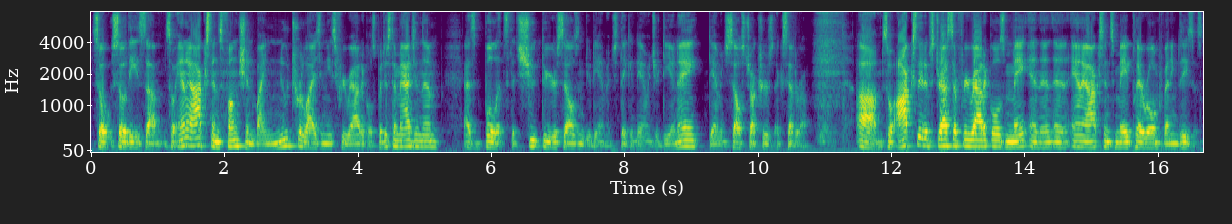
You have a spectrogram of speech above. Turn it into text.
So so these um, so antioxidants function by neutralizing these free radicals. But just imagine them as bullets that shoot through your cells and do damage. They can damage your DNA, damage cell structures, etc. Um, so oxidative stress of free radicals may and, and, and antioxidants may play a role in preventing diseases.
